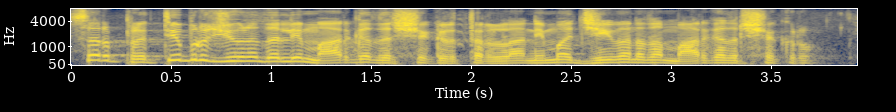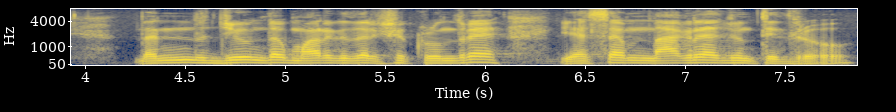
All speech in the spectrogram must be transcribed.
ಸರ್ ಪ್ರತಿಯೊಬ್ಬರು ಜೀವನದಲ್ಲಿ ಮಾರ್ಗದರ್ಶಕರು ಇರ್ತಾರಲ್ಲ ನಿಮ್ಮ ಜೀವನದ ಮಾರ್ಗದರ್ಶಕರು? ನನ್ನ ಜೀವನದಾಗ ಮಾರ್ಗದರ್ಶಕರು ಅಂದರೆ ಎಸ್ ಎಂ ನಾಗರಾಜ್ ಅಂತಿದ್ದರು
